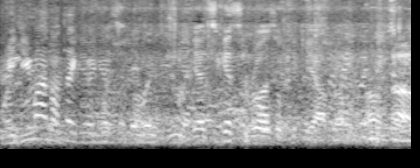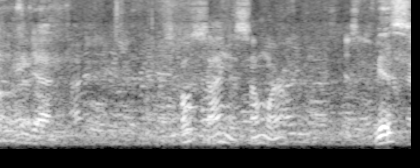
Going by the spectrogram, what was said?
Hey, do you mind not taking videos? Yeah, it's against the rules. They'll kick you out, bro. Oh, yeah. I'm supposed to sign this somewhere. Yes.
